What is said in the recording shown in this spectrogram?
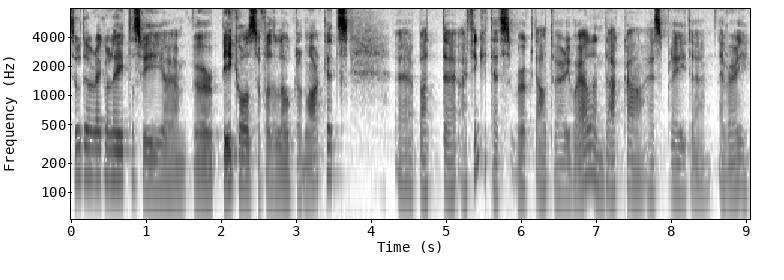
to the regulators. We um, were big also for the local markets. Uh, but uh, I think it has worked out very well, and ACA has played a, a very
